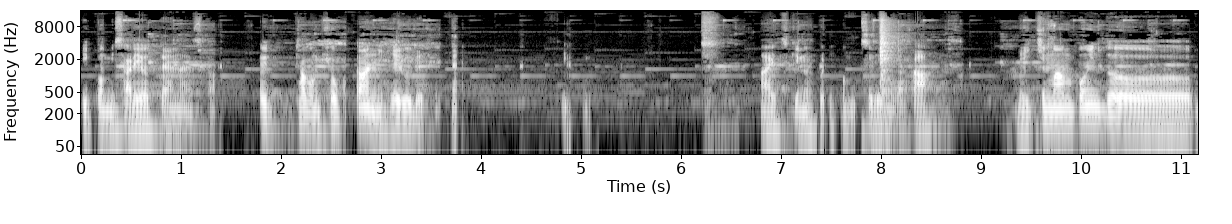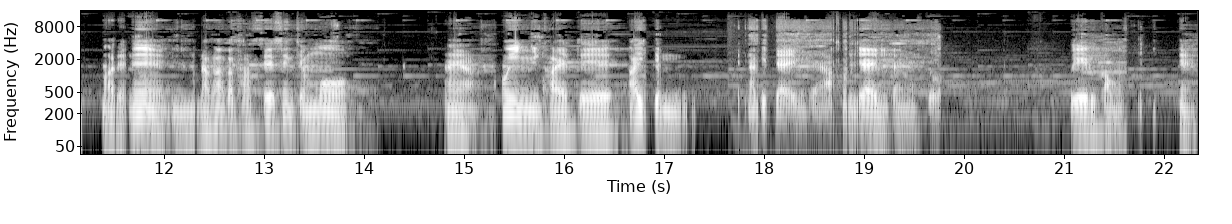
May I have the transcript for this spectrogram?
見込みされよったやないですか。多分極端に減るでしょうね。毎月の振り込みするのがさ。1万ポイントまでね、なかなか達成せんけんも、なんや、コインに変えて、アイテム投げちゃえみたいな、遊んじゃえみたいな人増えるかもしれないね。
